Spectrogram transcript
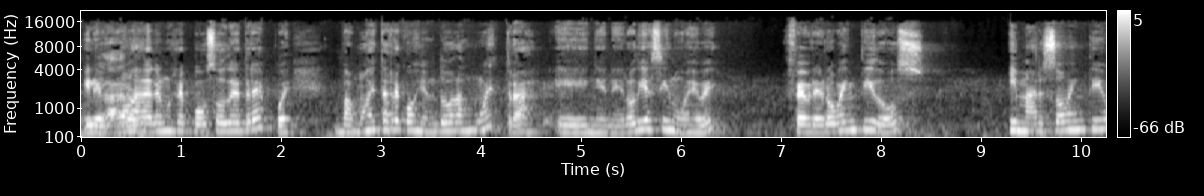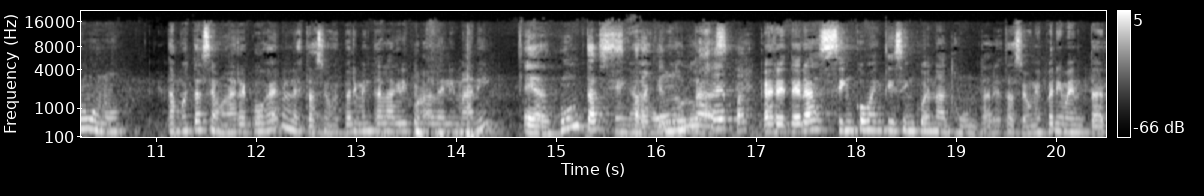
y le vamos a dar un reposo de tres, pues vamos a estar recogiendo las muestras en enero 19, febrero 22 y marzo 21. Estas muestras se van a recoger en la Estación Experimental Agrícola de Limaní en adjuntas, para que no lo sepa. Carretera 525 en adjunta, la estación experimental.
